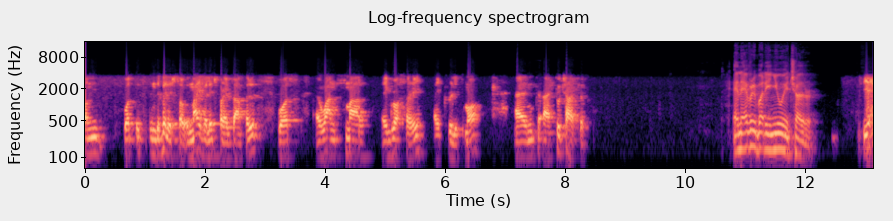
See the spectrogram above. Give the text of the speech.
only what is in the village. So in my village, for example, was uh, one small uh, grocery, like really small, and uh, two churches. And everybody knew each other. Yeah,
